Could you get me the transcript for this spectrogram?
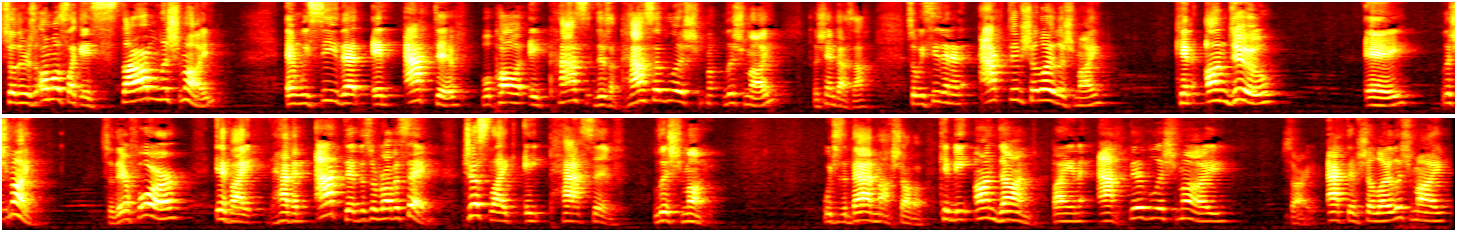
So there's almost like a stam lishmai, and we see that an active, we'll call it a passive, there's a passive lishmai, l'shem pasach. So we see that an active shaloi lishmai can undo a lishmai. So therefore, if I have an active, this is what Rav is saying, just like a passive lishmai, which is a bad machshava, can be undone by an active lishmai, sorry, active shaloi lishmai,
